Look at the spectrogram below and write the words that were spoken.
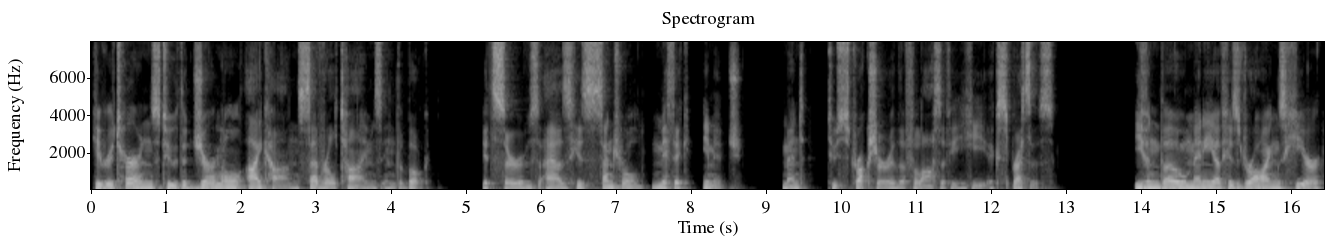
he returns to the germinal icon several times in the book. It serves as his central mythic image, meant to structure the philosophy he expresses. Even though many of his drawings here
